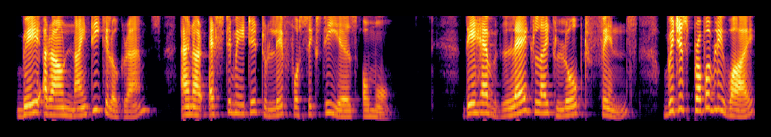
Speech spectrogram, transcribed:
weigh around 90 kilograms, and are estimated to live for 60 years or more. They have leg like lobed fins, which is probably why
